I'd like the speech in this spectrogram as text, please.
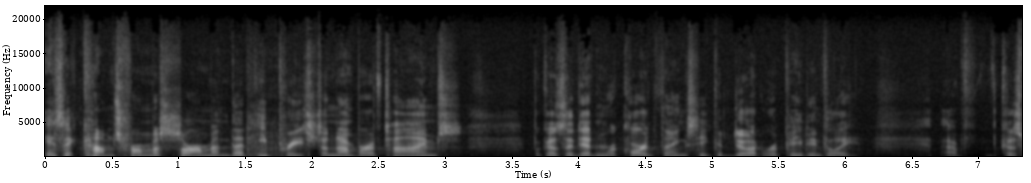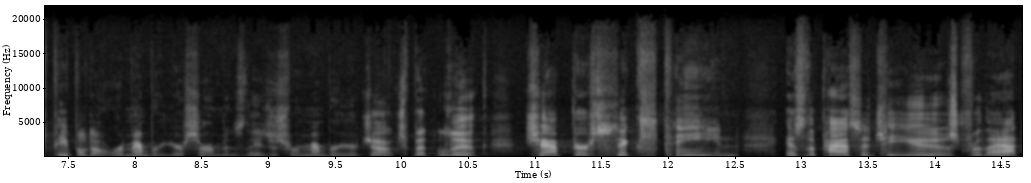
is it comes from a sermon that he preached a number of times because they didn't record things, he could do it repeatedly because people don't remember your sermons, they just remember your jokes. But Luke chapter 16 is the passage he used for that,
